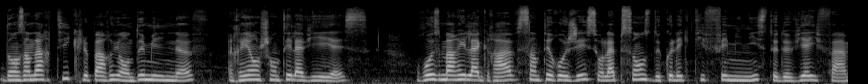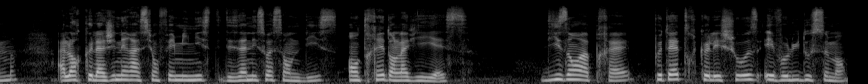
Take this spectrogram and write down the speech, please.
Dans un article paru en 2009, Réenchanter la vieillesse, Rosemary Lagrave s'interrogeait sur l'absence de collectifs féministes de vieilles femmes, alors que la génération féministe des années 70 entrait dans la vieillesse. Dix ans après, peut-être que les choses évoluent doucement.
